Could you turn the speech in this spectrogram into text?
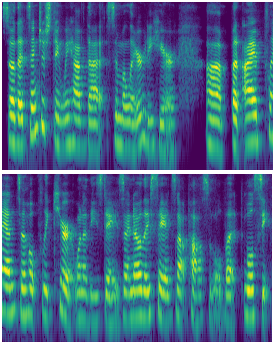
So that's interesting. We have that similarity here. Uh, but I plan to hopefully cure it one of these days. I know they say it's not possible, but we'll see.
